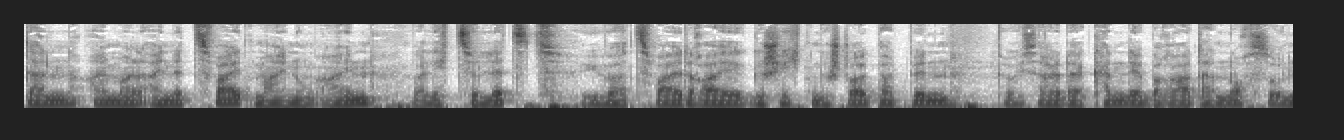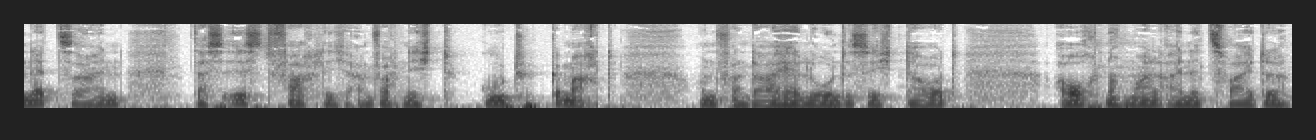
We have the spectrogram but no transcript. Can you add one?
dann einmal eine Zweitmeinung ein, weil ich zuletzt über zwei, drei Geschichten gestolpert bin, wo ich sage, da kann der Berater noch so nett sein. Das ist fachlich einfach nicht gut gemacht. Und von daher lohnt es sich dort auch nochmal eine zweite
